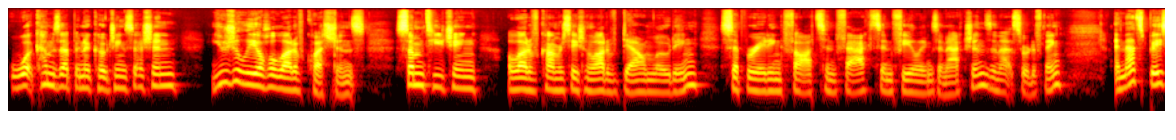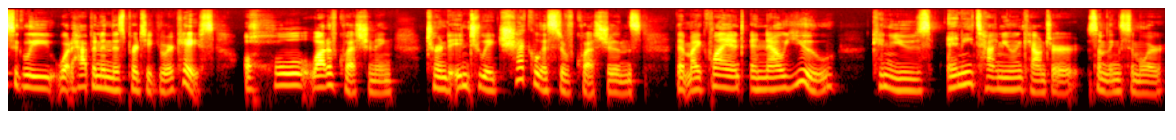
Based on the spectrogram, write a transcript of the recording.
what comes up in a coaching session? Usually a whole lot of questions, some teaching, a lot of conversation, a lot of downloading, separating thoughts and facts and feelings and actions and that sort of thing. And that's basically what happened in this particular case. A whole lot of questioning turned into a checklist of questions that my client and now you can use anytime you encounter something similar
